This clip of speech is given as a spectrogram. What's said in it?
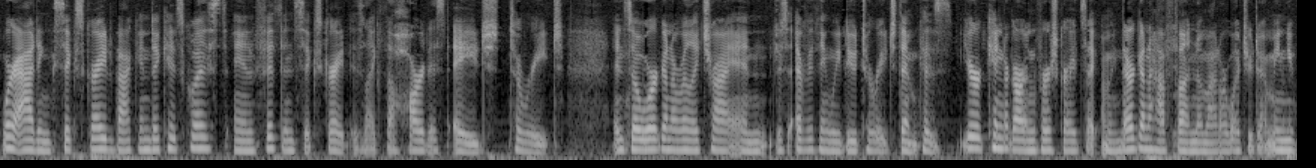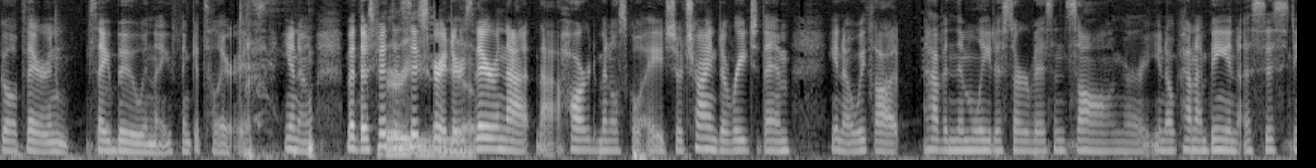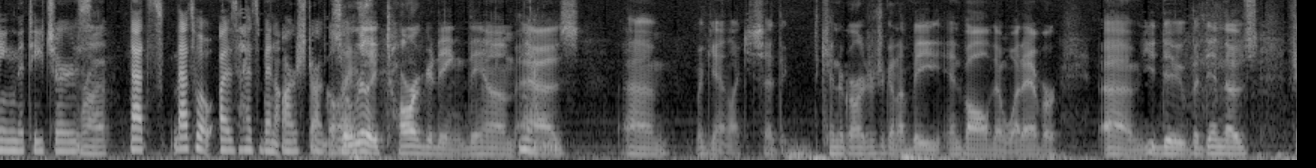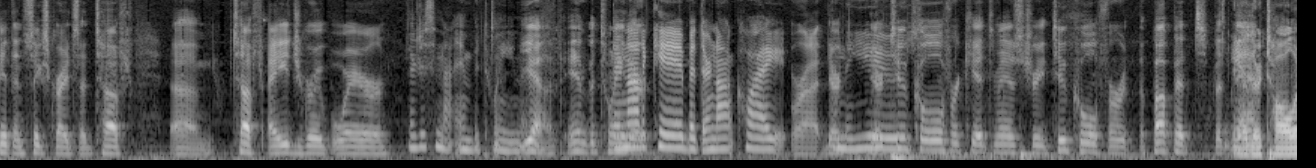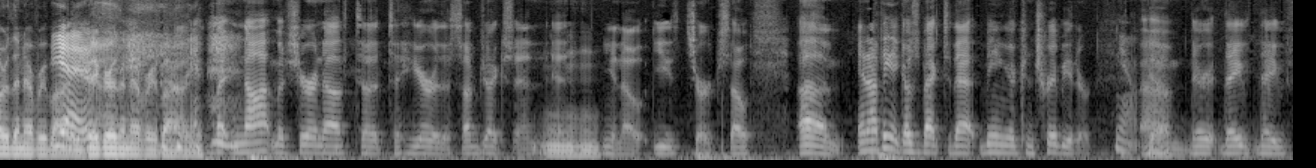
we're adding sixth grade back into Kids Quest, and fifth and sixth grade is like the hardest age to reach. And so we're going to really try and just everything we do to reach them because your kindergarten, first grade, sec- I mean, they're going to have fun no matter what you're doing. I mean, you go up there and say boo and they think it's hilarious, you know. But those fifth Very and sixth easy, graders, yeah. they're in that, that hard middle school age. So trying to reach them, you know, we thought having them lead a service and song or, you know, kind of being assisting the teachers. right. That's that's what has, has been our struggle. So is- really targeting them Yeah. as, um, again, like you said, the kindergartners are going to be involved in whatever um, you do. But then those fifth and sixth grades are tough, um, tough age group where they're just in that in between. yeah, in between They're not a they're- kid, but they're not quite. Right, they're and the they're too cool for kids ministry, too cool for the puppets, but Yeah, Yeah. they're taller than everybody, Yes. bigger than everybody. but not mature enough to, to hear the subjects in, in Mhm. you know youth church. So, um, and I think it goes back to that being a contributor. Yeah. Yeah. Um, they're they've they've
